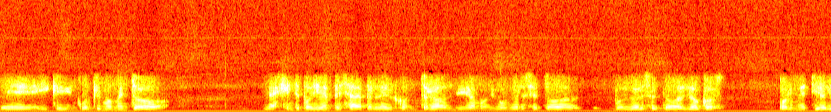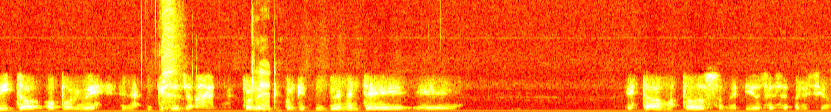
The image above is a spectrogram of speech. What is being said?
eh, y que en cualquier momento la gente podía empezar a perder el control, digamos, y volverse todo, volverse todos locos por meteorito o por B, qué sé yo, porque simplemente eh, estábamos todos sometidos a esa presión.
